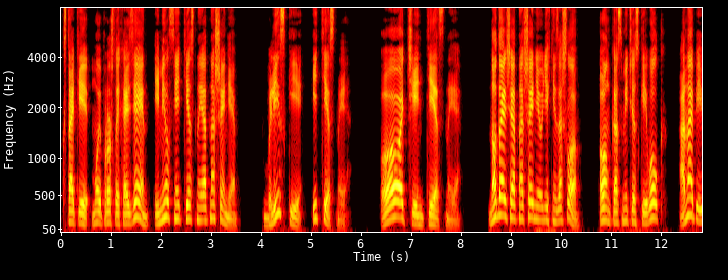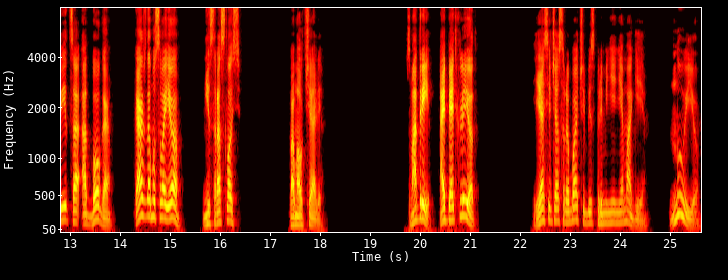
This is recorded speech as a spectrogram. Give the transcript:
Кстати, мой прошлый хозяин имел с ней тесные отношения. Близкие и тесные. Очень тесные. Но дальше отношения у них не зашло. Он космический волк, она певица от бога. Каждому свое. Не срослось. Помолчали. Смотри, опять клюет. Я сейчас рыбачу без применения магии. Ну ее.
